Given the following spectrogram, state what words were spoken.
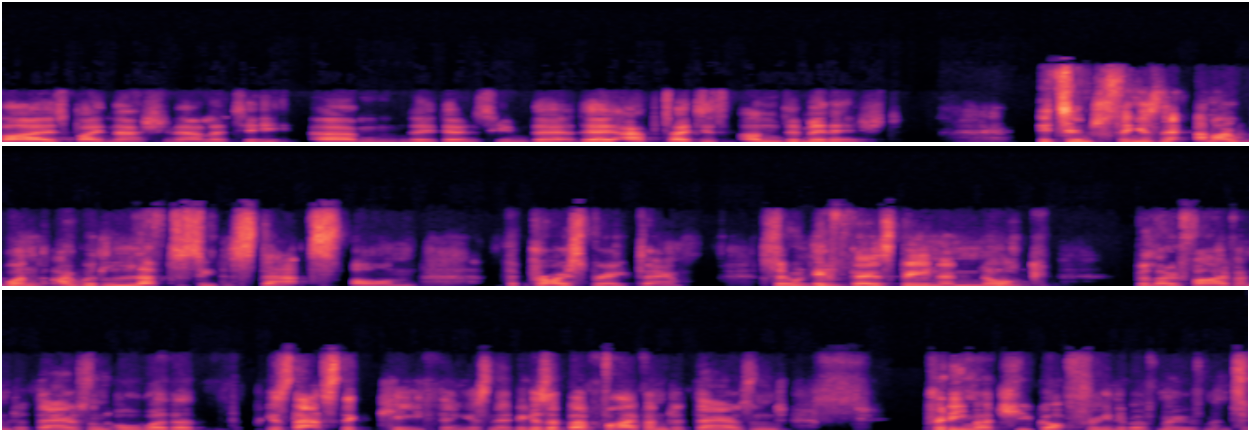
buyers by nationality, um, they don't seem their their appetite is undiminished. It's interesting, isn't it? And I want I would love to see the stats on the price breakdown. So mm-hmm. if there's been a knock below 500,000 or whether because that's the key thing, isn't it? Because above 500,000 pretty much you've got freedom of movement.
